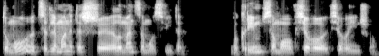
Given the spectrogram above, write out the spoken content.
Тому це для мене теж елемент самоосвіти, окрім самого всього, всього іншого.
